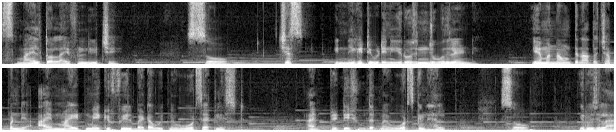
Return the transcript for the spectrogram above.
స్మైల్తో లైఫ్ని లీడ్ చేయి. సో జస్ట్ ఈ నెగిటివిటీని ఈ రోజు నుంచి వదిలేయండి. ఏమన్నా ఉంటే నాతో చెప్పండి. I might make you feel better with my words at least I'm pretty sure that my words can help so ఈరోజు ఇలా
